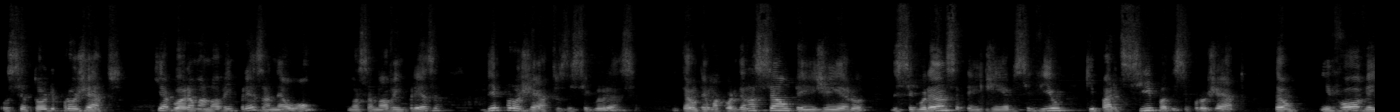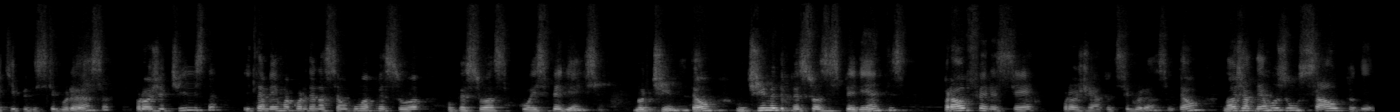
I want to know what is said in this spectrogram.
o setor de projetos, que agora é uma nova empresa, a Neon, nossa nova empresa de projetos de segurança. Então, tem uma coordenação, tem engenheiro de segurança, tem engenheiro civil que participa desse projeto. Então, envolve a equipe de segurança, projetista e também uma coordenação com uma pessoa, com pessoas com experiência no time. Então, um time de pessoas experientes para oferecer projeto de segurança. Então, nós já demos um salto de,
